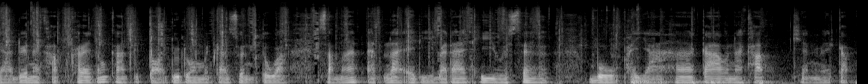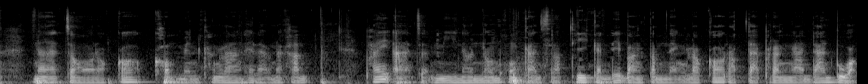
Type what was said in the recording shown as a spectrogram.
ยาด้วยนะครับ ใครต้องการติดต่อดูดวงเป็นการส่วนตัว สามารถแอดไลน์ไอดีมาได้ที่ user บูพยา59 นะครับ เขียนไว้กับหน้าจอแล้วก็คอมเมนต์ข้างล่างให้แล้วนะครับไพ่อาจจะมีแนวโน้มของการสลับที่กันได้บางตำแหน่ง แล้วก็รับแต่พลังงานด้านบวก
